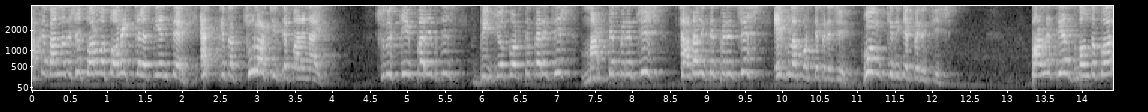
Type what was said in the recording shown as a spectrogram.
আজকে বাংলাদেশে তোর মতো অনেক ছেলে টিএনসের এক কেতা চুলোর চিনতে পারে নাই। শুধু কি পেরেছিস ভিডিও করতে পেরেছিস, মারতে পেরেছিস, চাঁদা নিতে পেরেছিস, এগুলা করতে পেরেছিস, হুমকি দিতে পেরেছিস। পারলে বন্ধ কর।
